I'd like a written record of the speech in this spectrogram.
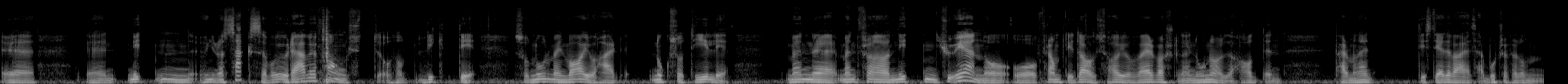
eh, 1906 eh, var jo revefangst og sånt viktig, så nordmenn var jo her nokså tidlig. Men, eh, men, fra 1921 og, og fram til i dag så har jo værvarslinga i Nord-Norge hatt en permanent tilstedeværelse her, bortsett fra en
